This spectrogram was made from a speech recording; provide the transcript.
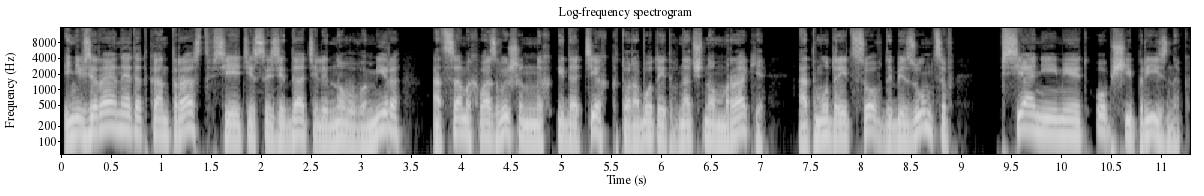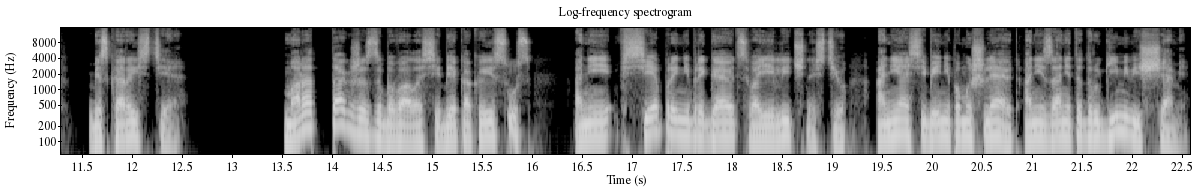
И невзирая на этот контраст, все эти созидатели нового мира, от самых возвышенных и до тех, кто работает в ночном мраке, от мудрецов до безумцев, все они имеют общий признак – бескорыстие. Марат также забывал о себе, как и Иисус. Они все пренебрегают своей личностью, они о себе не помышляют, они заняты другими вещами.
